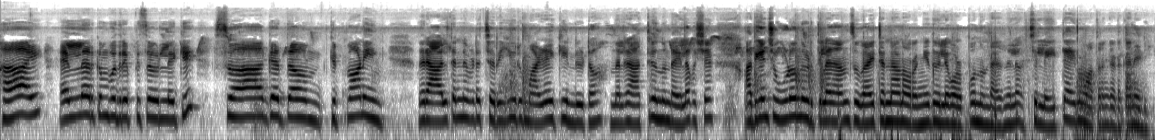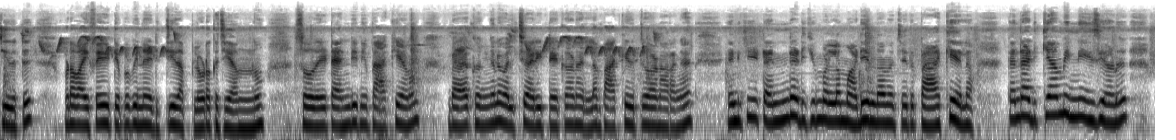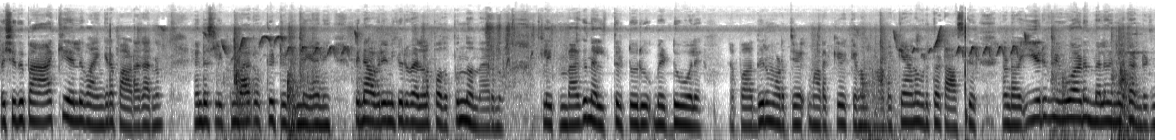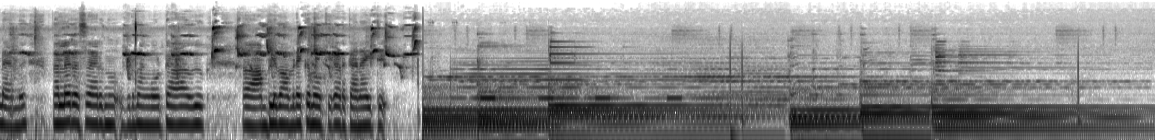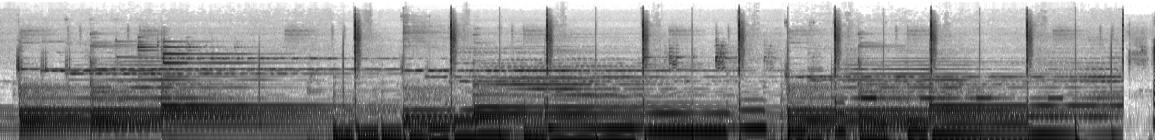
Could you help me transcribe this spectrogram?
Hi എല്ലാവർക്കും പുതിയ എപ്പിസോഡിലേക്ക് സ്വാഗതം. ഗുഡ് മോർണിംഗ് രാവിലെ തന്നെ ഇവിടെ ചെറിയൊരു മഴയൊക്കെ ഉണ്ട് കേട്ടോ. ഇന്നലെ രാത്രി ഒന്നും ഉണ്ടായില്ല. പക്ഷേ അധികം ചൂടൊന്നും എടുത്തില്ല. ഞാൻ സുഖമായിട്ട് തന്നെയാണ് ഉറങ്ങിയത്. വലിയ കുഴപ്പമൊന്നും ഉണ്ടായിരുന്നില്ല. പക്ഷെ ലേറ്റ് ആയിരുന്നു മാത്രം കിടക്കാൻ എഡിറ്റ് ചെയ്തിട്ട്. ഇവിടെ വൈഫൈ കിട്ടിയപ്പോൾ പിന്നെ എഡിറ്റ് ചെയ്ത് അപ്ലോഡൊക്കെ ചെയ്യാൻ നിന്നു. സോ അതേ ടെന്റ് ഇനി പാക്ക് ചെയ്യണം. ബാഗ് എങ്ങനെ വലിച്ചു വാരിയിട്ടേക്കാണ്. എല്ലാം പാക്ക് ചെയ്തിട്ട് വേണം ഇറങ്ങാൻ. എനിക്ക് ഈ ടെന്റ് അടിക്കുമ്പോഴുള്ള മടി എന്താണെന്ന് വെച്ചാൽ ഇത് പാക്ക് ചെയ്യല ടെന്റ് അടിക്കാൻ പിന്നെ ഈസിയാണ് പക്ഷെ ഇത് പാക്ക് ചെയ്യൽ ഭയങ്കര പാടാണ് കാരണം എന്റെ സ്ലീപ്പിംഗ് ബാഗൊക്കെ ഇട്ടിട്ടുണ്ട് ഞാൻ പിന്നെ അവരെനിക്കൊരു വെള്ള പുതപ്പും തന്നായിരുന്നു. സ്ലീപ്പിംഗ് ബാഗ് നിലത്തിട്ടൊരു ബെഡ് പോലെ. അപ്പോൾ അതിന് മുടച്ച് മടക്കി വെക്കണം. അതൊക്കെയാണ് ഇവിടുത്തെ ടാസ്ക് കണ്ടോ ഈ ഒരു വ്യൂ ആണ് ഇന്നലെ നിങ്ങൾ കണ്ടിട്ടുണ്ടായിരുന്നു നല്ല രസമായിരുന്നു ഇവിടുന്ന് അങ്ങോട്ട് ആ ഒരു അമ്പിളി പാമ്പിനെയൊക്കെ നോക്കി കിടക്കാനായിട്ട്.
